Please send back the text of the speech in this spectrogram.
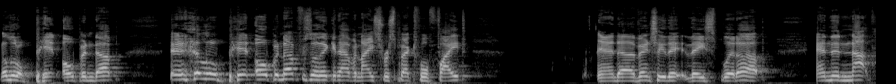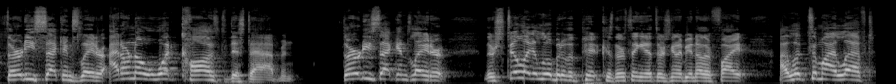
A little pit opened up. A little pit opened up so they could have a nice, respectful fight. And uh, eventually they, they split up. And then not 30 seconds later, I don't know what caused this to happen. 30 seconds later, there's still like a little bit of a pit because they're thinking that there's going to be another fight. I look to my left,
